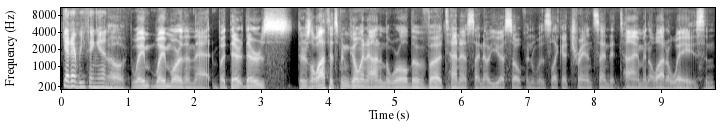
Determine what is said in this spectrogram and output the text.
get everything in. Oh, way way more than that. But there there's there's a lot that's been going on in the world of uh, tennis. I know U.S. Open was like a transcendent time in a lot of ways, and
